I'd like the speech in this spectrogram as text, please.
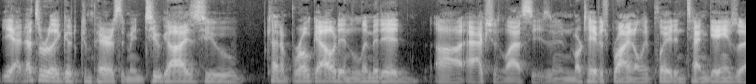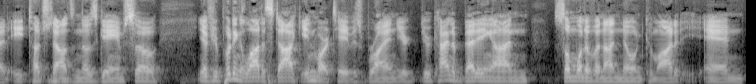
Yeah, that's a really good comparison. I mean, two guys who kind of broke out in limited uh, action last season. And Martavis Bryant only played in 10 games, but had eight touchdowns in those games. So, you know, if you're putting a lot of stock in Martavis Bryant, you're, you're kind of betting on somewhat of an unknown commodity. And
